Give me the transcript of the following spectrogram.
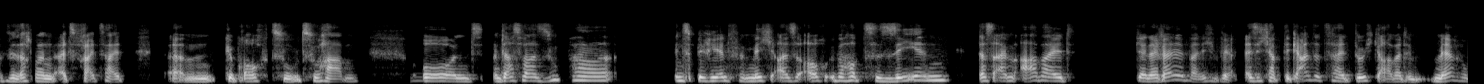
wie sagt man, als Freizeitgebrauch ähm, zu, zu haben. Mhm. Und, und das war super inspirierend für mich, also auch überhaupt zu sehen, dass einem Arbeit generell, weil ich, also ich habe die ganze Zeit durchgearbeitet, mehrere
